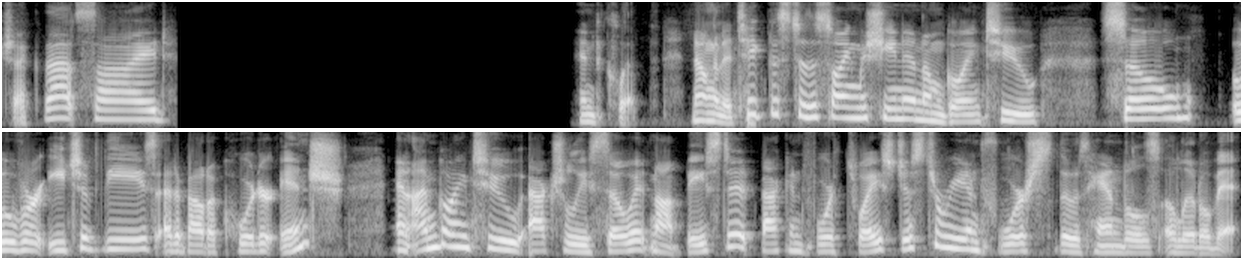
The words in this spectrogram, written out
Check that side and clip. Now I'm going to take this to the sewing machine and I'm going to sew over each of these at about a quarter inch. And I'm going to actually sew it, not baste it, back and forth twice just to reinforce those handles a little bit.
